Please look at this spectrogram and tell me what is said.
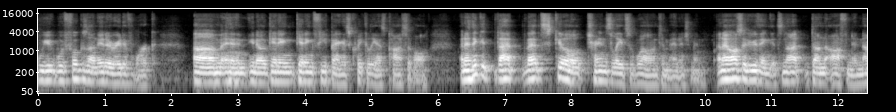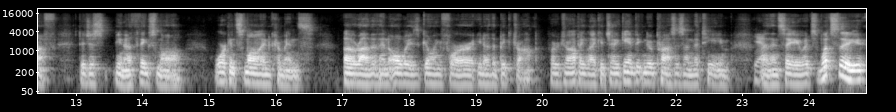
we we focus on iterative work, um, and you know, getting getting feedback as quickly as possible. And I think it, that that skill translates well into management. And I also do think it's not done often enough to just you know think small, work in small increments, uh, rather than always going for you know the big drop. We're dropping like a gigantic new process on the team Yeah. and then say what's what's the you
